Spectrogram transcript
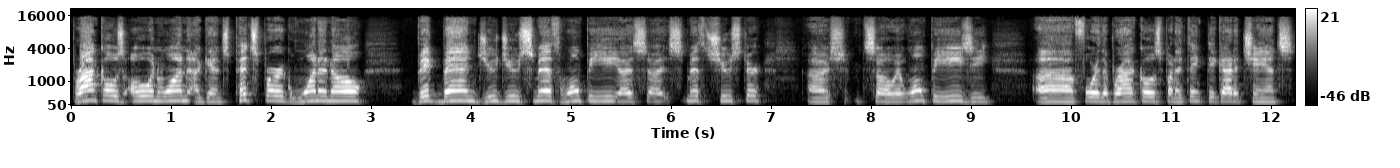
Broncos 0-1 against Pittsburgh 1-0. Big Ben, Juju Smith won't be uh, uh Smith Schuster, uh, so it won't be easy uh, for the Broncos. But I think they got a chance,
